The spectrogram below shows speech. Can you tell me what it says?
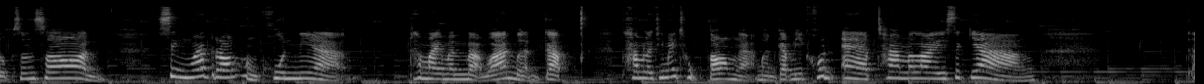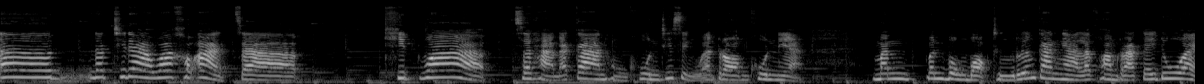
ลบๆซ่อนๆ สิ่งแวดล้อมของคุณเนี่ยทำไมมันแบบว่าเหมือนกับทำอะไรที่ไม่ถูกต้องอะ่ะเหมือนกับมีคนแอบทำอะไรสักอย่างนัทธิดาว่าเขาอาจจะคิดว่า สถานการณ์ของคุณที่สิ่งแวดล้อมคุณเนี่ยมันมันบ่งบอกถึงเรื่องการงานและความรักได้ด้วย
